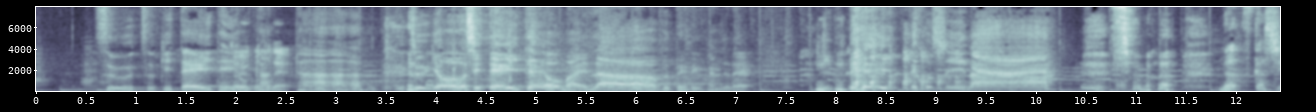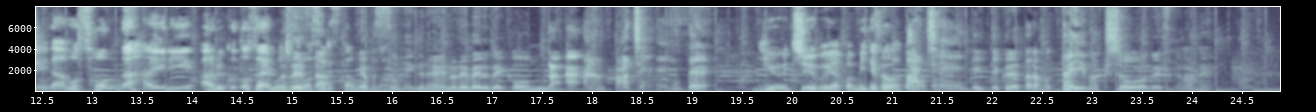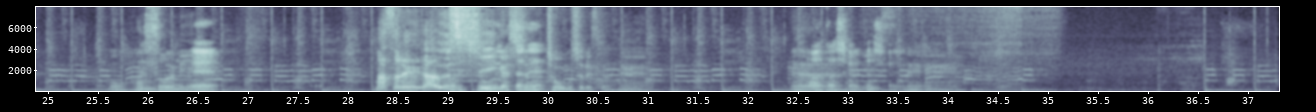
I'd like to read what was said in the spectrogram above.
ねスーツ着ていてよかった。授業していてお前ラブっていう感じで。言っていってほしいな。懐かしいな、もうそんな入りあることさえもちょっと忘れてたもんな。やっぱ。それぐらいのレベルでこう、うん。ダーンバチーンって。YouTube やっぱ見てこなかったバチーンって言ってくれたらもう大爆笑ですからね。もう本当に、だね。まあそれがウッシーがしても超面白いですよね。えあ確かに確かに。ね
